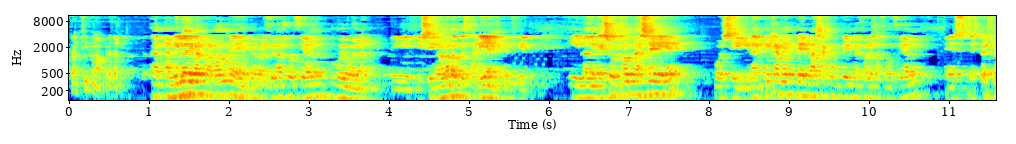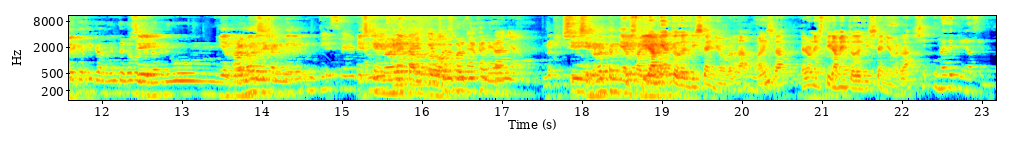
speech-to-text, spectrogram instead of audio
continúa, perdón. A, a mí lo de Iván Ramón me, me pareció una solución muy buena. Y, y si no, no contestaría. Es decir, y lo de que surja una serie, pues si didácticamente vas a cumplir mejor esa función, es, es perfecto. Gráficamente, ¿no? Sí. Porque un... Y el problema de ese cartel es que no era tanto... me pareció genial. No, si, si no lo entendía el fallo... Estiramiento del diseño, ¿verdad, Marisa? Era un estiramiento del diseño, ¿verdad? Sí, una declinación.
